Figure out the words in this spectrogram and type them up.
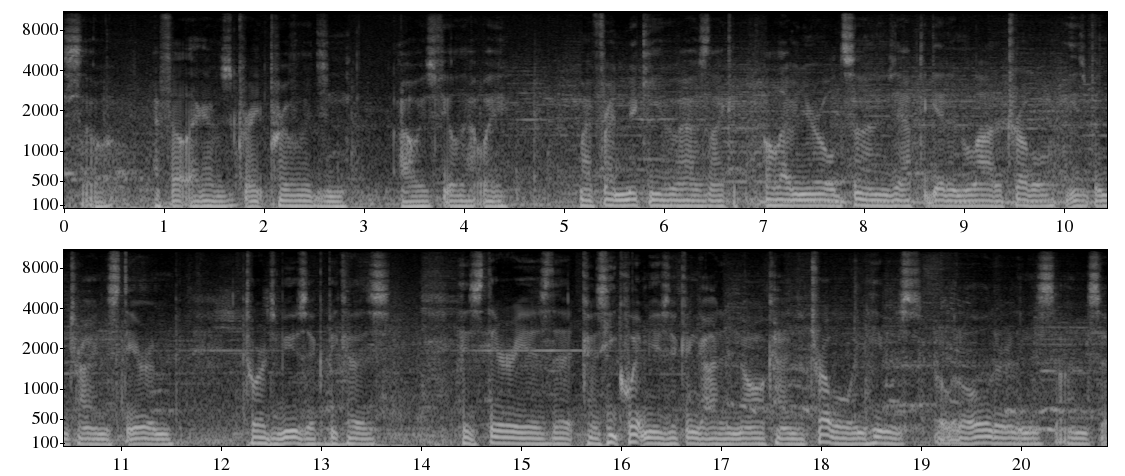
So I felt like it was a great privilege, and I always feel that way. My friend Mickey, who has like an 11 year old son who's apt to get in a lot of trouble, he's been trying to steer him towards music because his theory is that because he quit music and got in all kinds of trouble when he was a little older than his son, so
